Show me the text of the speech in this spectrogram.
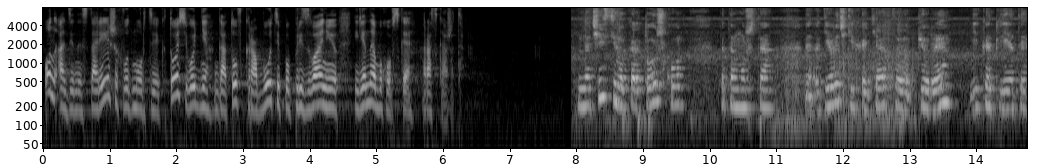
Он один из старейших в Удмуртии. Кто сегодня готов к работе по призванию, Елена Обуховская расскажет. Начистила картошку, потому что э, девочки хотят э, пюре и котлеты.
